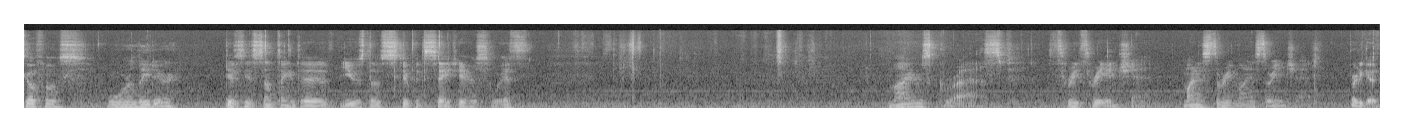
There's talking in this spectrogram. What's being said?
Skophos War Leader gives you something to use those stupid satyrs with. Mire's Grasp. 3 3 enchant. Minus 3, minus 3 enchant. Pretty good.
